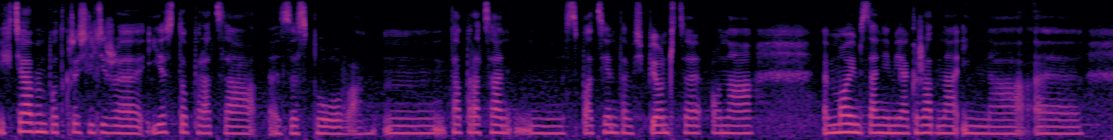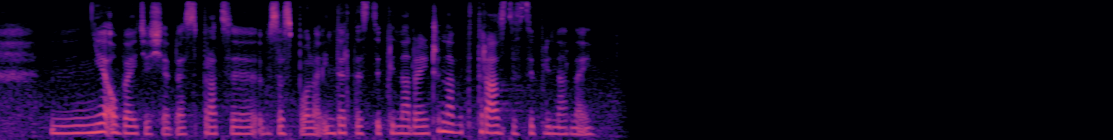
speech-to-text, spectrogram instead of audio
I chciałabym podkreślić, że jest to praca zespołowa. Mm, Ta praca mm, z pacjentem w śpiączce, ona moim zdaniem jak żadna inna nie obejdzie się bez pracy w zespole interdyscyplinarnej czy nawet transdyscyplinarnej.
